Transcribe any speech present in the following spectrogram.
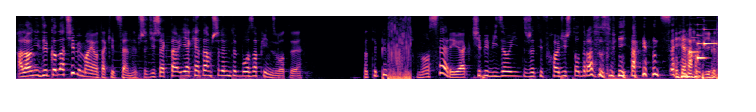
Ale oni tylko dla ciebie mają takie ceny. Przecież jak, ta, jak ja tam szedłem, to było za 5 zł. To ty pier... No serio, jak ciebie widzą i że ty wchodzisz, to od razu zmieniają cenę. Ja pier...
